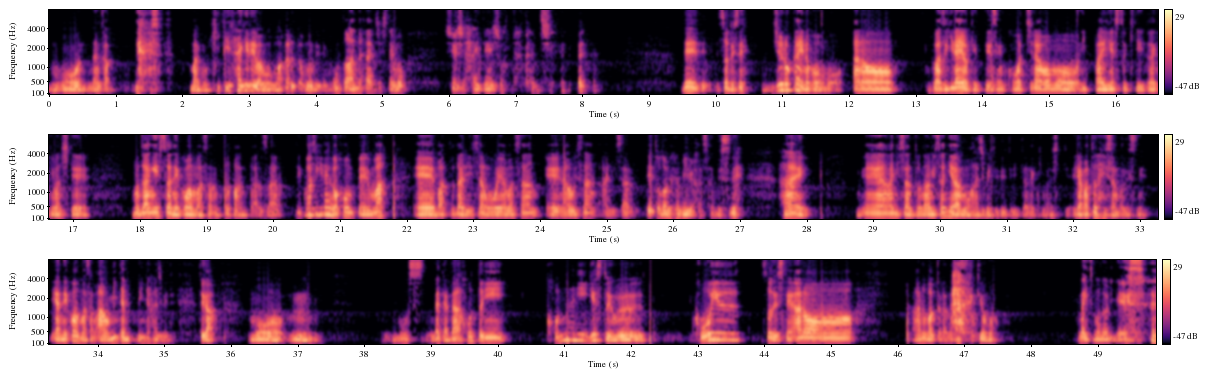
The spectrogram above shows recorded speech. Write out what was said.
う、もうなんか、まあもう聞いていただければもう分かると思うんでね、本当あんな感じして、もう終始ハイテンションな感じで。そうですね、16回の方も、あの、食わず嫌いを決定戦、こちらももういっぱいゲスト来ていただきまして、もう懺悔室は猫ママさんとパンタンさん。で、食わず嫌いを本編は、えーバッドダディさん、大山さん、えー、直美さん、兄さん、で、とどめのミルハさんですね。はい。えー、兄さんと直美さんにはもう初めて出ていただきまして、いや、バッドダディさんもですね、いや、猫ママさんも、あ、みんな、みんな初めて。てか、もう、うん、もう、なんかだ、本当に、こんなにゲスト呼ぶ、こういう、そうですね、あのあのばっかだな、今日も。まあ、いつも通りです。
